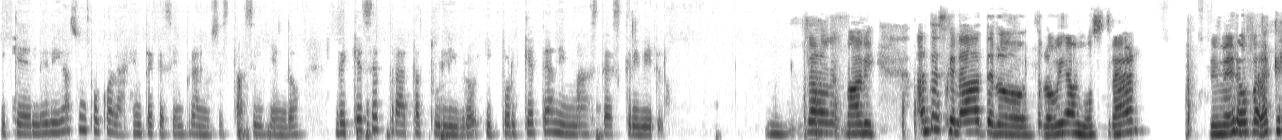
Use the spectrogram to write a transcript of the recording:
y que le digas un poco a la gente que siempre nos está siguiendo de qué se trata tu libro y por qué te animaste a escribirlo. Claro, Babi. Antes que nada te lo, te lo voy a mostrar primero para que,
